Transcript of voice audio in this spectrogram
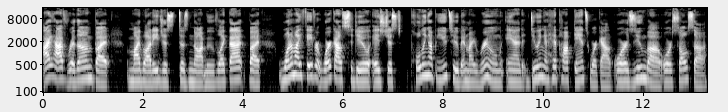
I have rhythm, but my body just does not move like that. But one of my favorite workouts to do is just pulling up YouTube in my room and doing a hip hop dance workout or Zumba or salsa.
